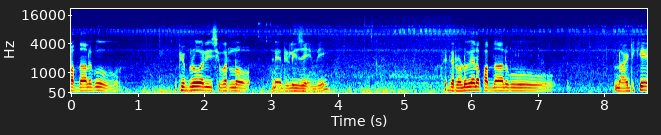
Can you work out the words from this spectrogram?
పద్నాలుగు ఫిబ్రవరి చివరిలో నేను రిలీజ్ అయింది. అయితే రెండు వేల పద్నాలుగు నాటికే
